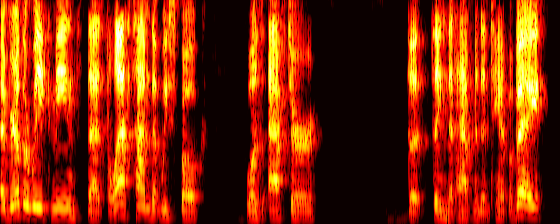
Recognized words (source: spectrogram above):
every other week means that the last time that we spoke was after the thing that happened in Tampa Bay.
